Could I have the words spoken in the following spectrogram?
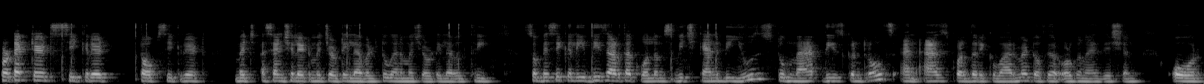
protected, secret, top secret, essentially at maturity level 2 and maturity level 3. So basically these are the columns which can be used to map these controls and as per the requirement of your organization or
